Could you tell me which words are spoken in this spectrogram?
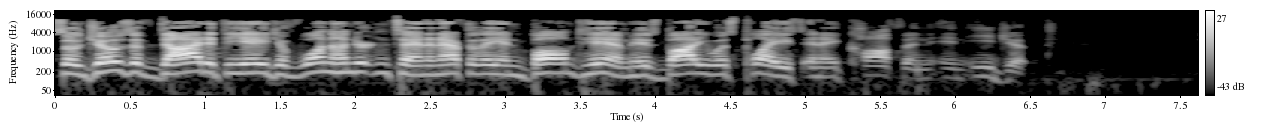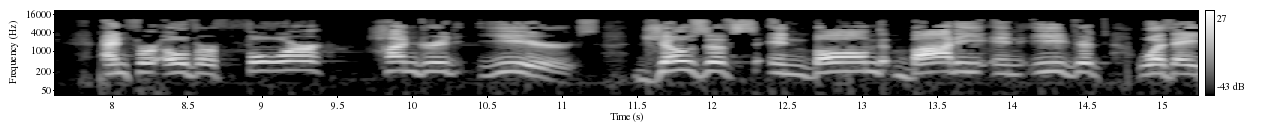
So Joseph died at the age of 110, and after they embalmed him, his body was placed in a coffin in Egypt. And for over 400 years, Joseph's embalmed body in Egypt was a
